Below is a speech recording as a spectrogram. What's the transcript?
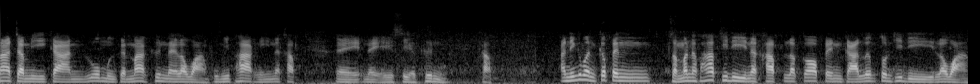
น่าจะมีการร่วมมือกันมากขึ้นในระหว่างภูมิภาคนี้นะครับในในเอเชียขึ้นครับ อันนี้ก็มันก็เป็นสัมพันธภาพที่ดีนะครับ แล้วก็เป็นการเริ่มต้นที่ดีระหว่าง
